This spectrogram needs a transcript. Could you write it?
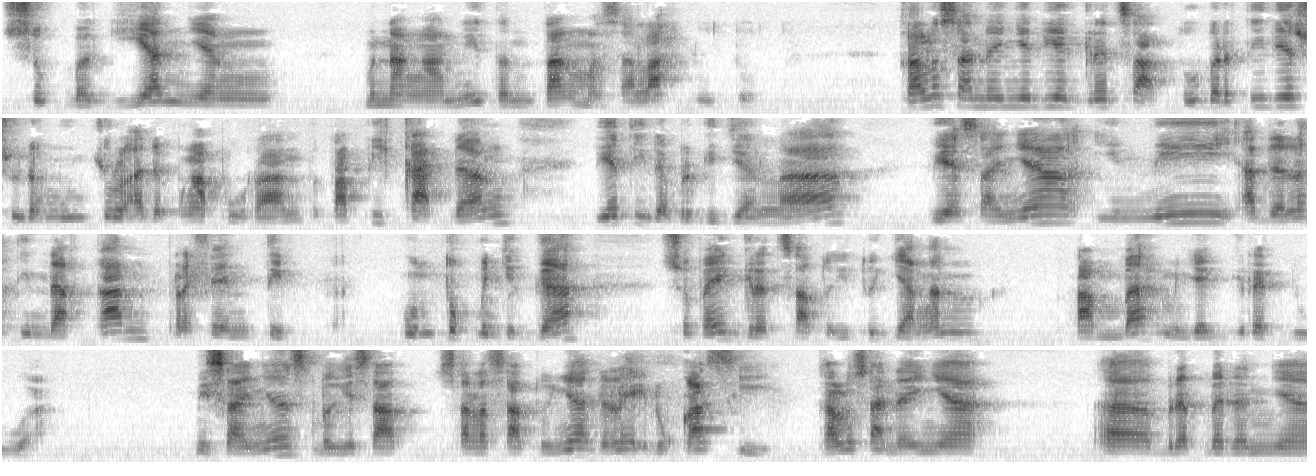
subbagian yang menangani tentang masalah lutut. Kalau seandainya dia grade 1 berarti dia sudah muncul ada pengapuran tetapi kadang dia tidak bergejala, biasanya ini adalah tindakan preventif untuk mencegah supaya grade 1 itu jangan tambah menjadi grade 2. Misalnya sebagai salah satunya adalah edukasi. Kalau seandainya uh, berat badannya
